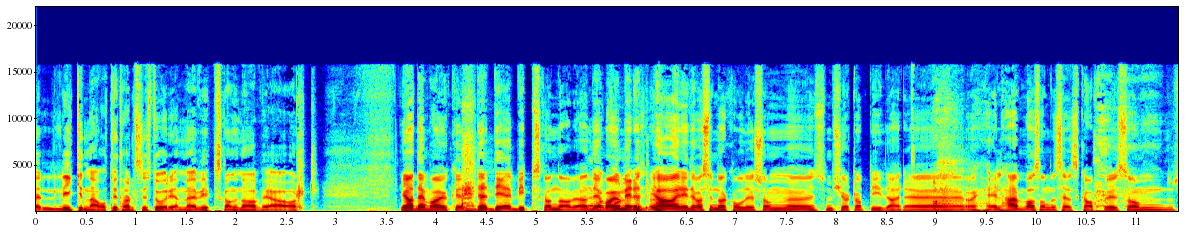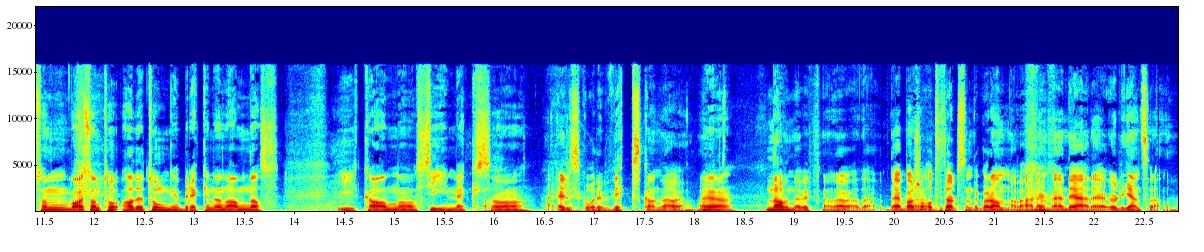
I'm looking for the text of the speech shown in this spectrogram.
Jeg liker den 80-tallshistorien med VIP Skandinavia og alt. Ja, det var jo ikke Det, det VIP Skandinavia, Det det, var var jo mer Ja, det var Sunda Collier som, eh, som kjørte opp de der oh. Og en hel haug av sånne selskaper som, som var sånn hadde tungebrekkende navn. ass. Ican og Simex og Jeg elsker ordet VIP Skandinavia. ja, Navnet VIP Skandinavia. Det, det er bare så 80-tallet som det går an å være med de her eh, ullgenserne.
